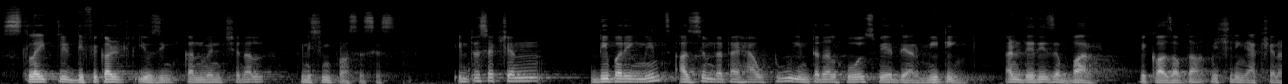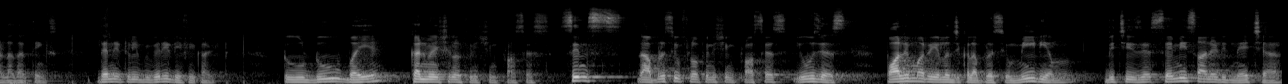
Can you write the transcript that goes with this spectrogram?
slightly difficult using conventional finishing processes. Intersection deburring means assume that I have two internal holes where they are meeting and there is a burr because of the machining action and other things. Then it will be very difficult to do by a conventional finishing process. Since the abrasive flow finishing process uses polymer rheological abrasive medium which is a semi solid in nature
